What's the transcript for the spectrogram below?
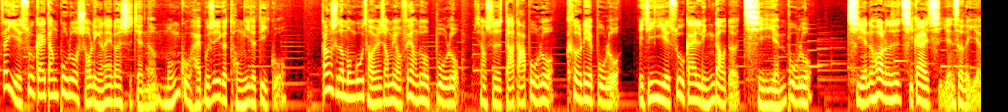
在野速该当部落首领的那段时间呢，蒙古还不是一个统一的帝国。当时的蒙古草原上面有非常多的部落，像是韃靼部落、克烈部落。以及野速该领导的乞颜部落，乞颜的话呢是乞丐的乞，颜色的颜。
